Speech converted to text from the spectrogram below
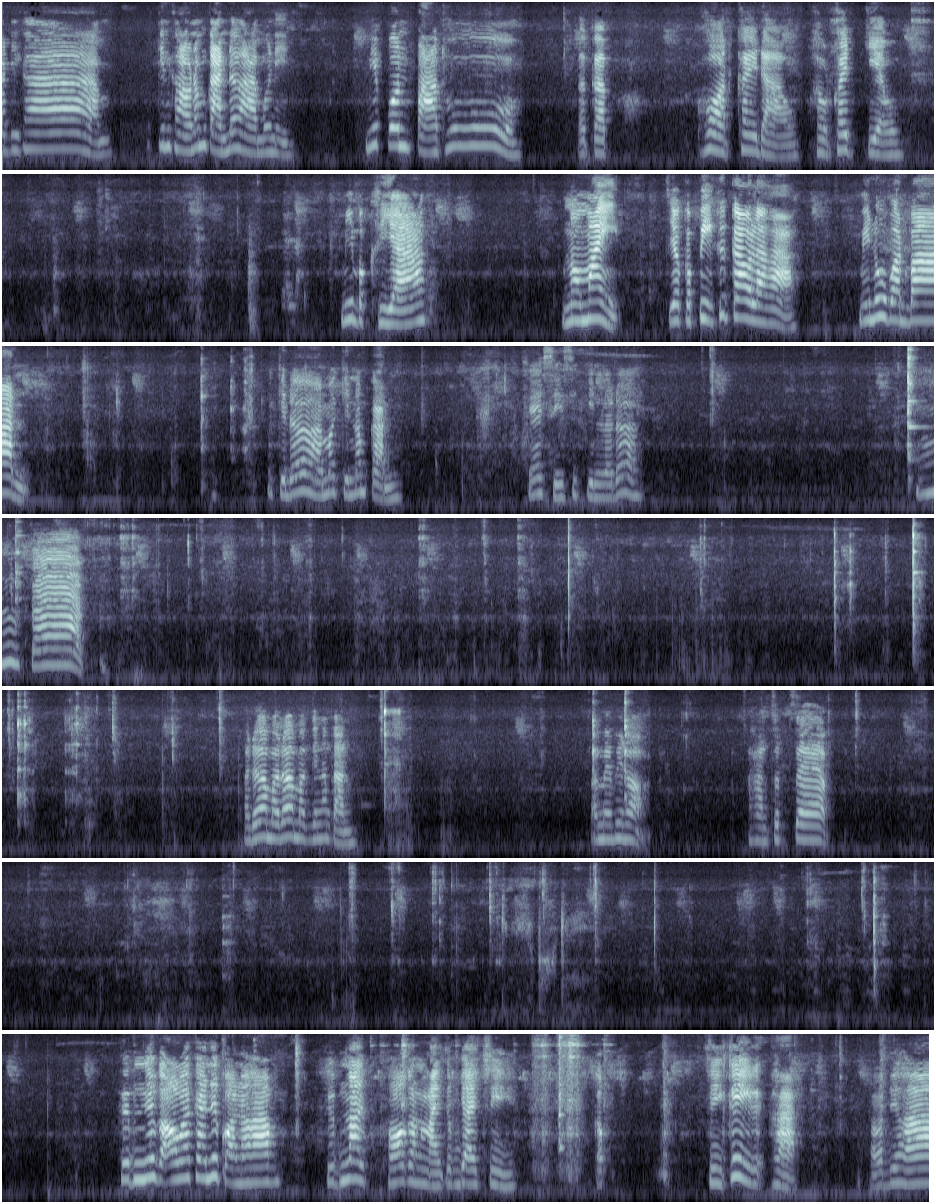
วัสดีค่ะ กินข้าวน้ำกันเด้อค่ะ มื้อนี้มีป่นปลาทูแล้วกับทอดไข่ดาวข้าวไข่เจียว มีบักเขียหน่อไม้เจียวกะปิคือเก่าละค่ะ เมนูบ้านๆมากินเด้อค่ะมากินน้ำกันแค่สีสิกินแล้วเด้ออืมแซ่บ มาเด้อมาเด้อมากินน้ำกันพ่อแม่พี่น้องอาหารแซ่บคลิปนี้ก็เอาไว้แค่นี้ก่อนนะครับ คลิปหน้าพอกันใหม่กับยายสีกับสีกี้ค่ะ สวัสดีค่ะ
